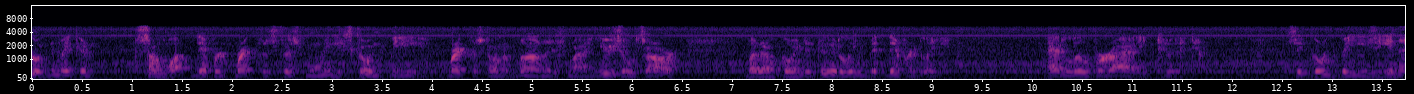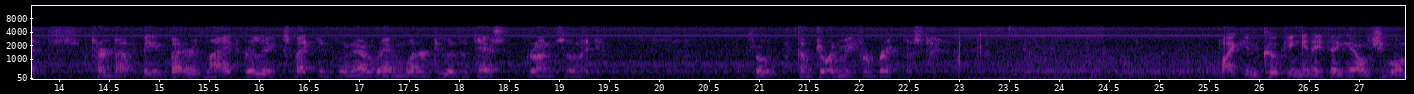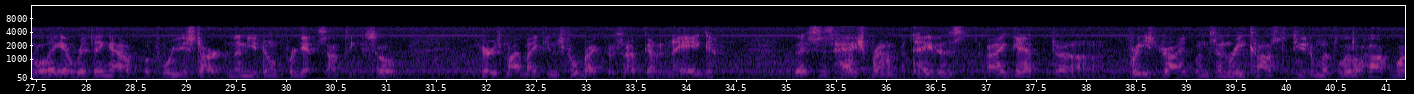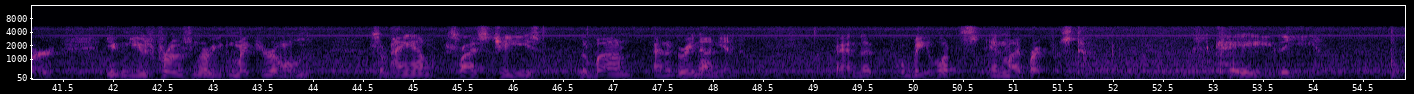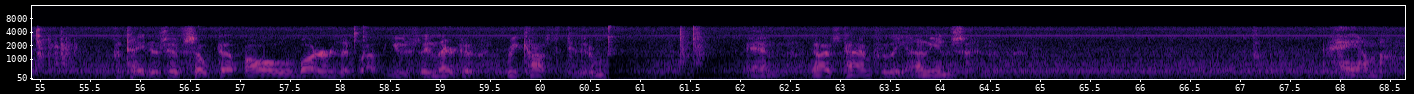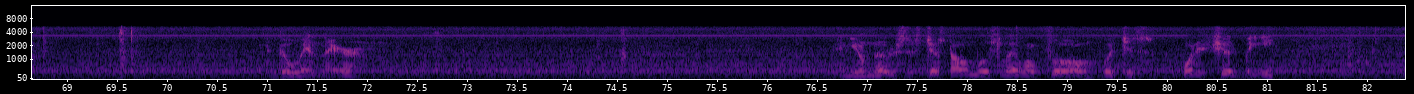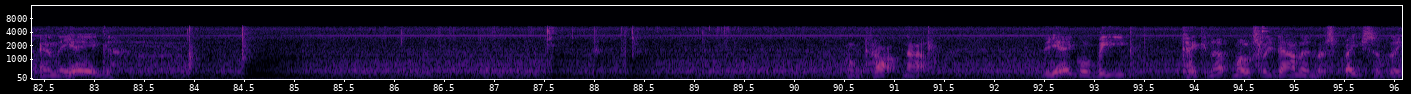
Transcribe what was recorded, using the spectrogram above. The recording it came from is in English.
Going to make a somewhat different breakfast this morning. It's going to be breakfast on a bun as my usuals are, but I'm going to do it a little bit differently. Add a little variety to it. It's going to be easy and it's turned out to be better than I really expected when I ran one or two of the test runs on it. So come join me for breakfast. Like in cooking anything else, you want to lay everything out before you start and then you don't forget something. So here's my makings for breakfast. I've got an egg. This is hash brown potatoes. I get uh, freeze-dried ones and reconstitute them with a little hot water. You can use frozen or you can make your own. Some ham, sliced cheese, the bun, and a green onion. And that will be what's in my breakfast. Okay, the potatoes have soaked up all the water that I've used in there to reconstitute them. And now it's time for the onions and ham to go in there. And you'll notice it's just almost level full, which is what it should be. And the egg on top. Now, the egg will be taken up mostly down in the space of the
